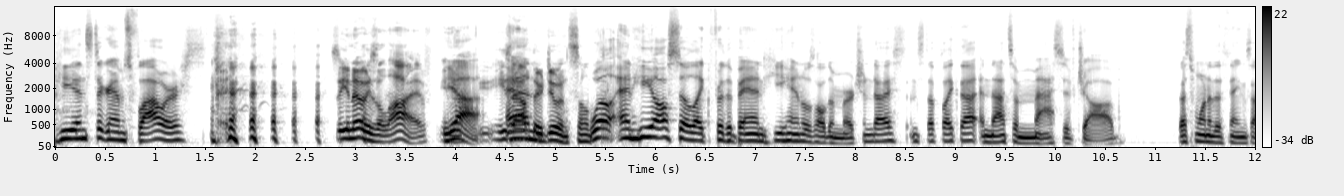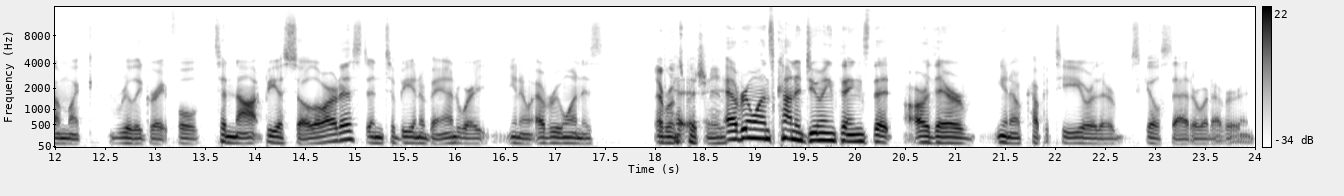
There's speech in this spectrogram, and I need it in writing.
he instagrams flowers So you know he's alive. you know? Yeah, he's out there doing something. Well, and he also like for the band, he handles all the merchandise and stuff like that, and that's a massive job. That's one of the things I'm like really grateful to not be a solo artist and to be in a band where you know everyone is everyone's pitching in. Everyone's kind of doing things that are their you know cup of tea or their skill set or whatever. And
